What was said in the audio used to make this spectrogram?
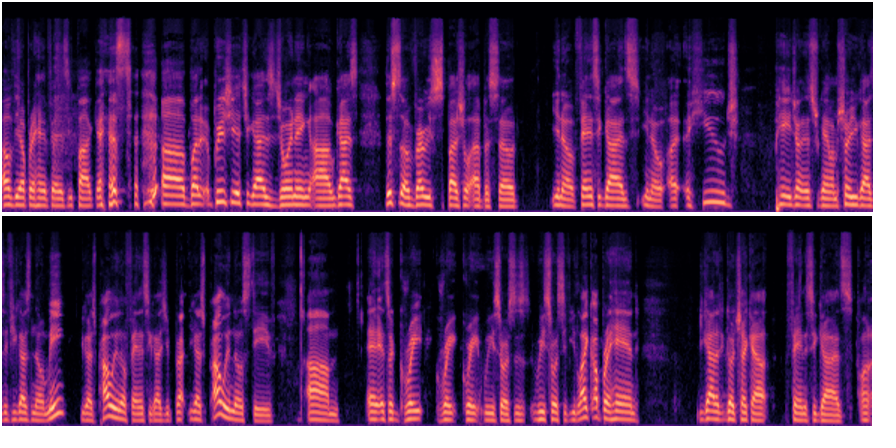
of the Upper Hand Fantasy podcast. Uh, but appreciate you guys joining, uh, guys. This is a very special episode. You know, Fantasy Guides, You know, a, a huge page on Instagram. I'm sure you guys, if you guys know me, you guys probably know Fantasy Guides. You you guys probably know Steve. Um, and it's a great, great, great resources resource. If you like Upper Hand, you got to go check out Fantasy Guides on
